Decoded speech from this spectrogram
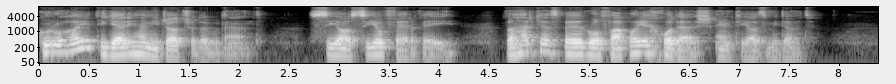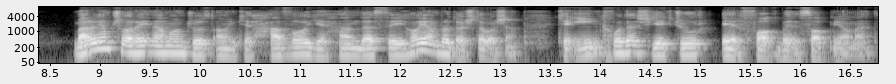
گروه های دیگری هم ایجاد شده بودند سیاسی و فرقی و هر کس به رفقای خودش امتیاز می‌داد. برایم چاره نمان جز آنکه هوای همدسته هایم را داشته باشم که این خودش یک جور ارفاق به حساب می آمد.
